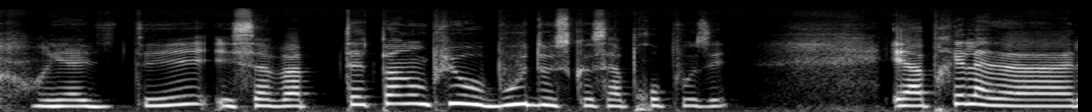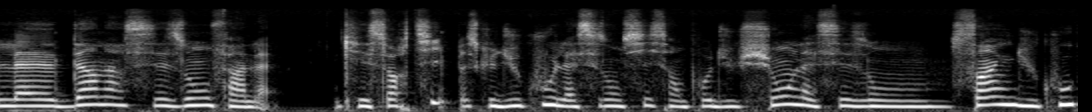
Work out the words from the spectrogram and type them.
en réalité. Et ça va peut-être pas non plus au bout de ce que ça proposait. Et après, la, dernière saison, enfin, qui est sortie, parce que du coup, la saison 6 est en production, la saison 5, du coup,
